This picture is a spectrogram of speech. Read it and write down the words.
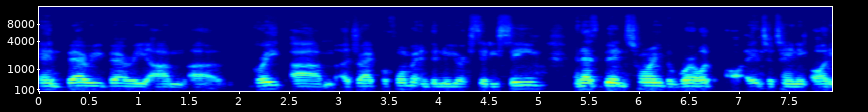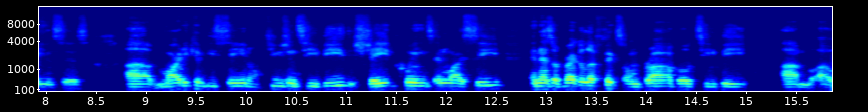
and very, very um, uh, great um, a drag performer in the New York City scene, and has been touring the world, uh, entertaining audiences. Uh, Marti can be seen on Fusion TV, Shade Queens NYC, and as a regular fix on Bravo TV, um, uh,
